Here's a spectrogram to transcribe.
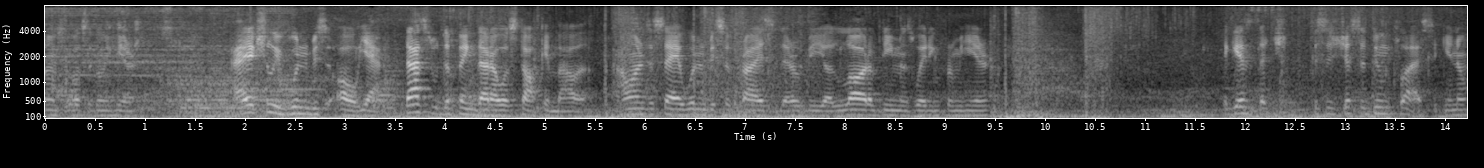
I'm supposed to go in here. I actually wouldn't be. Oh yeah, that's the thing that I was talking about. I wanted to say I wouldn't be surprised there would be a lot of demons waiting for me here. I guess that this is just a Doom classic, you know.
